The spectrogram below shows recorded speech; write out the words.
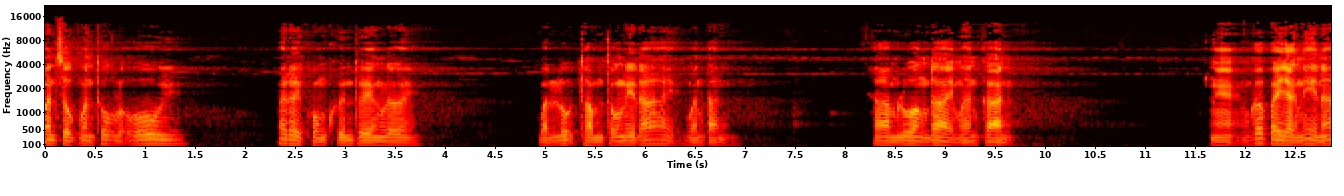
มันสุขมันทุกข์หรอโอ้ยไม่ได้ข่มขืนตัวเองเลย บรรลุธรรมตรงนี้ได้เหมือนกันข้ามล่วงได้เหมือนกันเนี่ยมันก็ไปอย่างนี้นะ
